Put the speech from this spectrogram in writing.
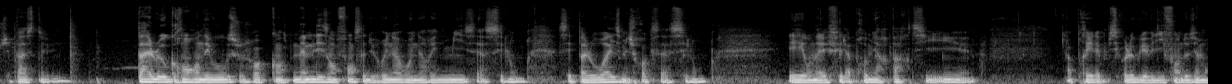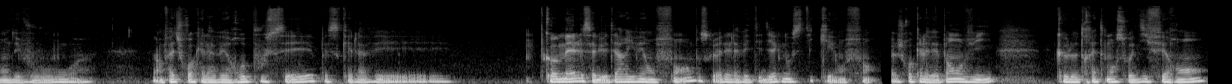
sais pas, pas le grand rendez-vous, parce que je crois que quand même les enfants, ça dure une heure ou une heure et demie, c'est assez long. C'est pas le wise, mais je crois que c'est assez long. Et on avait fait la première partie. Après, la psychologue lui avait dit il faut un deuxième rendez-vous. En fait, je crois qu'elle avait repoussé parce qu'elle avait. Comme elle, ça lui était arrivé enfant, parce qu'elle, elle avait été diagnostiquée enfant. Je crois qu'elle n'avait pas envie que le traitement soit différent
